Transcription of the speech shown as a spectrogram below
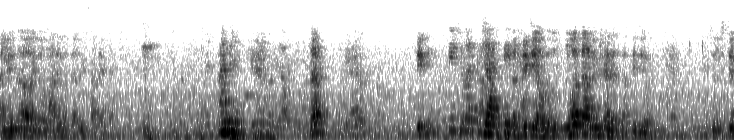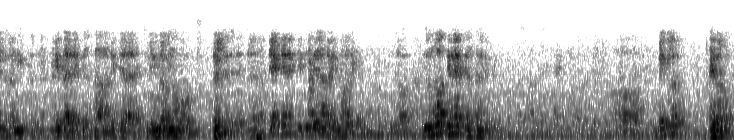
ಅಲ್ಲಿಂದ ಇದು ಮಾದೇವ ಸರ್ವಿಸ್ ಸ್ಟಾರ್ಟ್ ಆಯ್ತು. ಸರ್ ಸಿ ಜಿ ಸಿಜು ಜಾಸ್ತಿ ಇದೆ ಸಿ ಜಿ ಹೌದು. ಮೂವತ್ತಾರು ನಿಮಿಷ ಇದೆ ಸರ್ ಸಿ ಜಿ ಅವರು ಆಕ್ಚುಲಿ ಸ್ಟಿಲ್ ರನ್ನಿಂಗ್ ನಡೀತಾ ಇದೆ ಕೆಲಸ. ಅದಕ್ಕೆ ಆಕ್ಚುಲಿ ಇನ್ನೂ ನಾವು ಡೇಟ್ ಏನಕ್ಕೆ ಇದು ಮಾಡಿಲ್ಲ ಅಂದ್ರೆ ಇನ್ನೂ ಅದಕ್ಕೆ. ಇನ್ನು ಮೂವತ್ತು ದಿನ ಕೆಲಸ ನಡೀತಿದೆ. ಬೆಂಗಳೂರು ಹೈದರಾಬಾದ್.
